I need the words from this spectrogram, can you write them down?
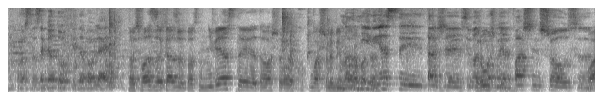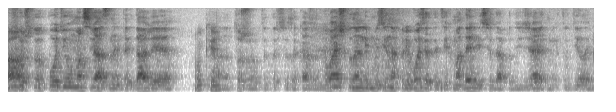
Не просто заготовки добавляют. То есть вас заказывают в основном невесты, это ваша, ваша любимая Ну, работа? невесты, также всевозможные fashion-шоу, Вау. все, что подиума связано и так далее. Окей. А, тоже вот это все заказывают. Бывает, что на лимузинах привозят этих моделей сюда, подъезжают, мы их тут делаем,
